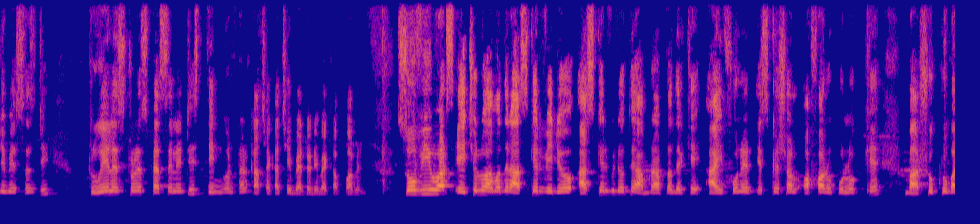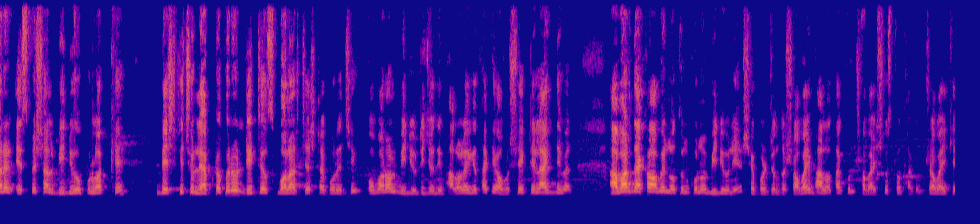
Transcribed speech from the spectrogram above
GB SSD twelve storage facilities তিন ঘণ্টার কাছাকাছি ব্যাটারি ব্যাকআপ পাবেন। সো ভিউয়ার্স এই ছিল আমাদের আজকের ভিডিও আজকের ভিডিওতে আমরা আপনাদেরকে আইফোনের স্পেশাল অফার উপলক্ষে বা শুক্রবারের স্পেশাল ভিডিও উপলক্ষে বেশ কিছু ল্যাপটপেরও ডিটেলস বলার চেষ্টা করেছি। ওভারঅল ভিডিওটি যদি ভালো লেগে থাকে, অবশ্যই একটি লাইক দিবেন। আবার দেখা হবে নতুন কোনো ভিডিও নিয়ে। সে পর্যন্ত সবাই ভালো থাকুন, সবাই সুস্থ থাকুন। সবাইকে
